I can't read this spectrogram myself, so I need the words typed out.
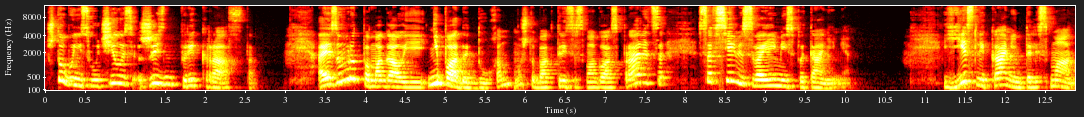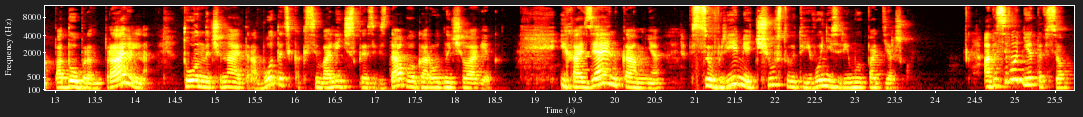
что бы ни случилось жизнь прекрасна. А изумруд помогал ей не падать духом чтобы актриса смогла справиться со всеми своими испытаниями если камень талисман подобран правильно то он начинает работать как символическая звезда благородный человек. И хозяин камня все время чувствует его незримую поддержку. А на сегодня это все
